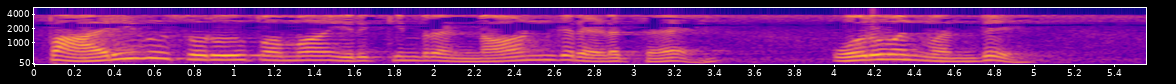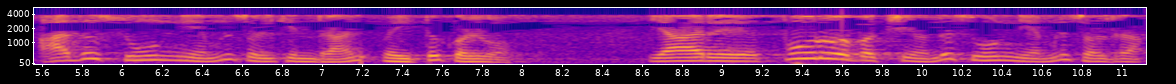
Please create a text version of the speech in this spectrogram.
இப்ப அறிவு சொரூபமா இருக்கின்ற நான்கிற இடத்த ஒருவன் வந்து அது சூன்யம்னு சொல்கின்றான் வைத்துக் கொள்வோம். யாரு? பூர்வபக்ஷி வந்து சூன்யம்னு சொல்றான்.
